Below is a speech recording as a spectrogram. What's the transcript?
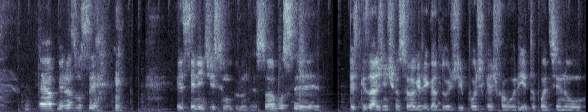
é apenas você. Excelentíssimo Bruno. É só você pesquisar a gente no seu agregador de podcast favorito. Pode ser no,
